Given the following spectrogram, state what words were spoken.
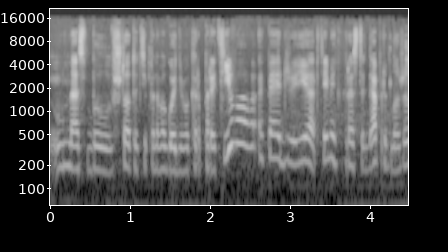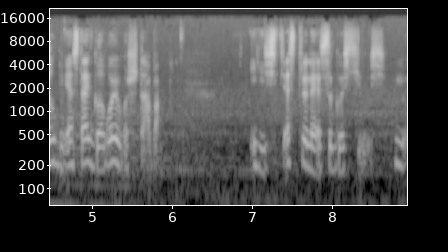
у нас был что-то типа новогоднего корпоратива, опять же, и Артемий как раз тогда предложил мне стать главой его штаба. И, естественно, я согласилась. Ну,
